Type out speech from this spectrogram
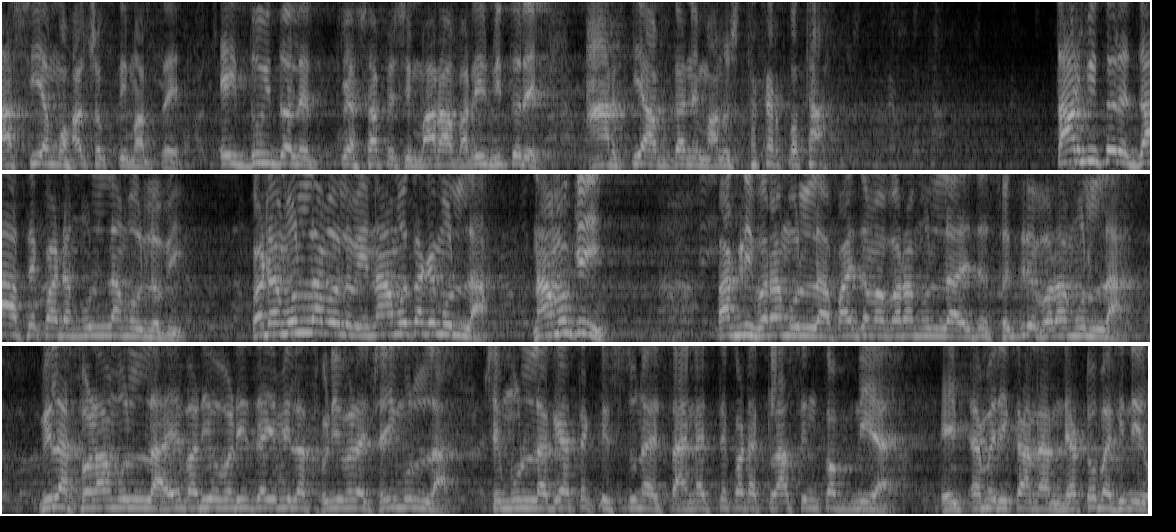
রাশিয়া মহাশক্তি মারছে। এই দুই দলের পেশাপেশি মারামারির ভিতরে আর কি আফগানে মানুষ থাকার কথা? তার ভিতরে যা আছে কয়টা? মোল্লা মৌলবী। কয়টা মোল্লা মৌলবী? নামও তাকে মোল্লা। নামও কি? পাগড়ি ভরা মোল্লা, পায়জামা ভরা মোল্লা, এই যে সদ্রে ভরা মোল্লা, মিলাদ পড়া মোল্লা, এ বাড়ি ও বাড়ি যাই, মিলাদ থুড়ি বেড়ায় সেই মোল্লা। সেই মোল্লা গিয়াতে কিছু নাই চায়নাতে কয়টা ক্লাসিং কপ নিয়ে এই আমেরিকান আর নেটো বাহিনীর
